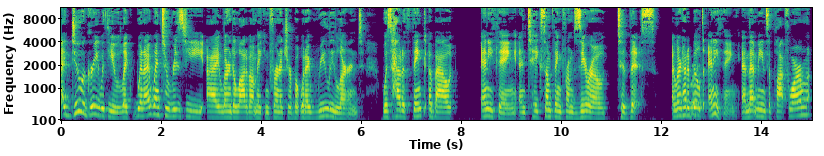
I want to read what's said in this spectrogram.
I do agree with you. Like when I went to RISD, I learned a lot about making furniture, but what I really learned was how to think about anything and take something from zero to this. I learned how to right. build anything. And that means a platform,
